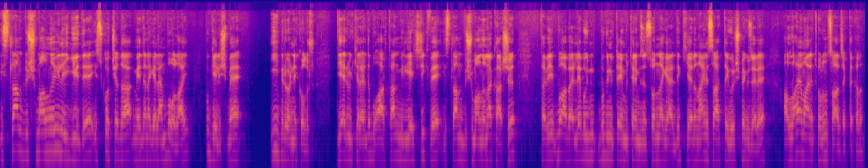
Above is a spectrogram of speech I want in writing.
İslam düşmanlığı ile ilgili de İskoçya'da meydana gelen bu olay, bu gelişme iyi bir örnek olur. Diğer ülkelerde bu artan milliyetçilik ve İslam düşmanlığına karşı tabii bu haberle bugün, bugünlük de bültenimizin sonuna geldik. Yarın aynı saatte görüşmek üzere. Allah'a emanet olun, sağlıcakla kalın.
